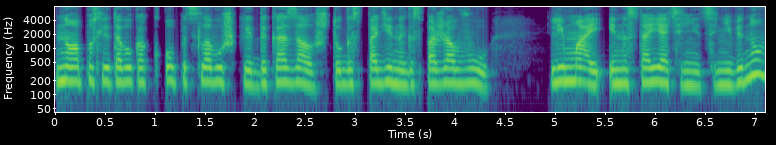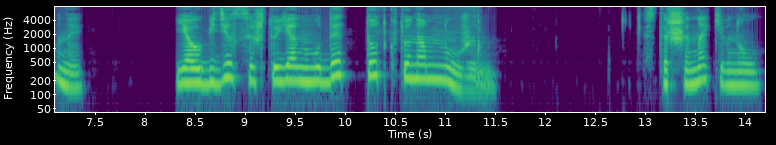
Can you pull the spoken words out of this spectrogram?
ну а после того, как опыт с ловушкой доказал, что господин и госпожа Ву, Лимай и настоятельница невиновны, я убедился, что Ян Муде тот, кто нам нужен. Старшина кивнул.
